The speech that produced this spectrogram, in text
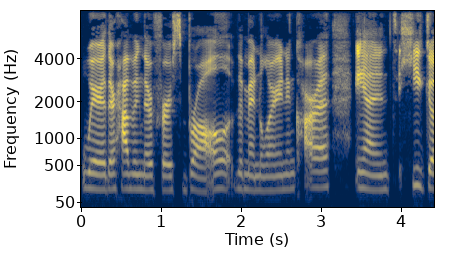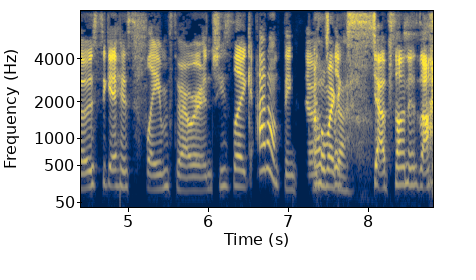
where they're having their first brawl, the Mandalorian and Cara, and he goes to get his flamethrower, and she's like, "I don't think so." Oh my like, God. steps on his arm,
